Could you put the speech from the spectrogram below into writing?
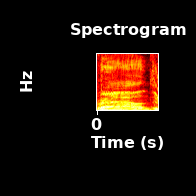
Round.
